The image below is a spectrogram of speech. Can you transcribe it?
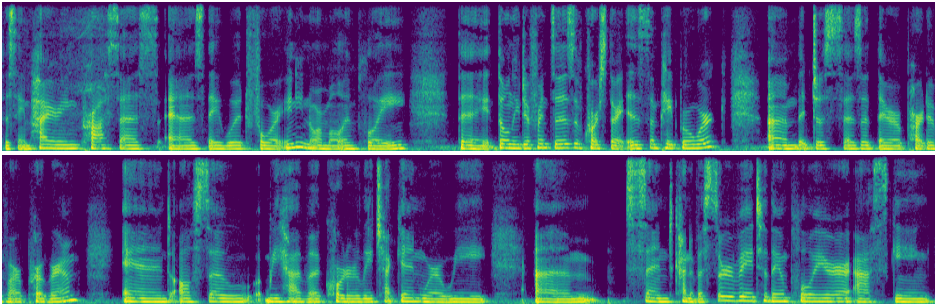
the same hiring process as they would for any normal employee. The, the only difference is, of course, there is some paperwork um, that just says that they're a part of our program. And also, we have a quarterly check in where we um, send kind of a survey to the employer asking,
